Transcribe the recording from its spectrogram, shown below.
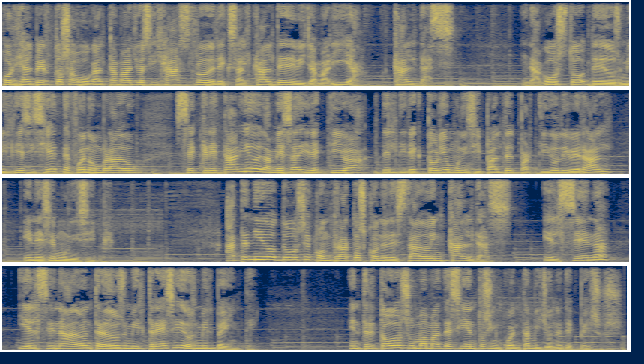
Jorge Alberto Sabogal Tamayo es hijastro del exalcalde de Villamaría, Caldas. En agosto de 2017 fue nombrado secretario de la mesa directiva del directorio municipal del Partido Liberal en ese municipio. Ha tenido 12 contratos con el Estado en Caldas, el SENA y el Senado entre 2013 y 2020. Entre todos suma más de 150 millones de pesos.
